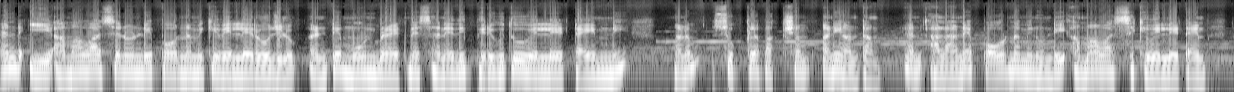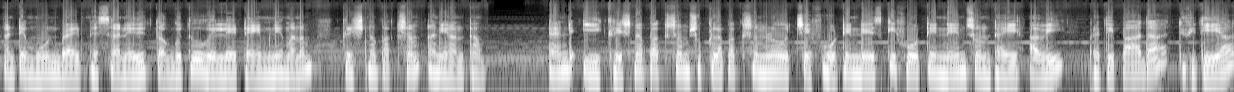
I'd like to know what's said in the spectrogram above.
అండ్ ఈ అమావాస్య నుండి పౌర్ణమికి వెళ్ళే రోజులు అంటే మూన్ బ్రైట్నెస్ అనేది పెరుగుతూ వెళ్ళే టైంని మనం శుక్లపక్షం అని అంటాం. అండ్ అలానే పౌర్ణమి నుండి అమావాస్యకి వెళ్ళే టైం అంటే మూన్ బ్రైట్నెస్ అనేది తగ్గుతూ వెళ్ళే టైంని మనం కృష్ణపక్షం అని అంటాం. అండ్ ఈ కృష్ణపక్షం శుక్లపక్షంలో వచ్చే ఫోర్టీన్ డేస్కి ఫోర్టీన్ నేమ్స్ ఉంటాయి. అవి ప్రతిపాద ద్వితీయ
